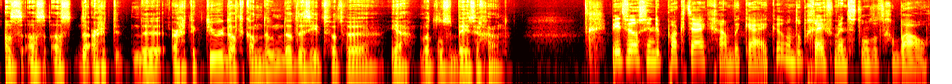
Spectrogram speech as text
Als, als, als de, archite- de architectuur dat kan doen, dat is iets wat, we, ja, wat ons bezighoudt. Ben je het wel eens in de praktijk gaan bekijken? Want op een gegeven moment stond het gebouw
